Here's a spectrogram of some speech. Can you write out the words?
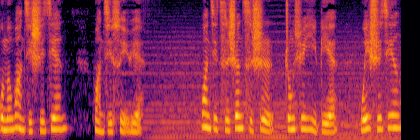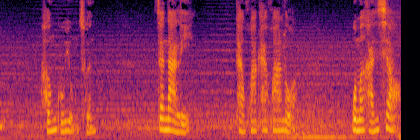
我们忘记时间，忘记岁月，忘记此生此世终须一别，唯时间恒古永存。在那里，看花开花落，我们含笑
